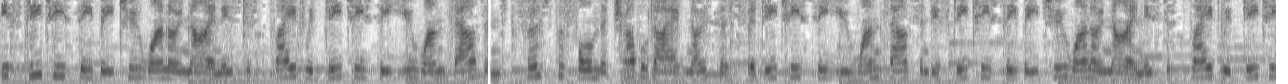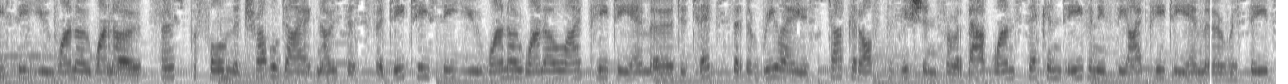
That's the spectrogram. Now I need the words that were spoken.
If DTC-B2109 is displayed with DTC-U1000, first perform the trouble diagnosis for DTC-U1000 If DTC-B2109 is displayed with DTC-U1010, first perform the trouble diagnosis for DTC-U1010 IPDM ER detects that the relay is stuck at off position for about 1 second even if the IPDM ER receives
